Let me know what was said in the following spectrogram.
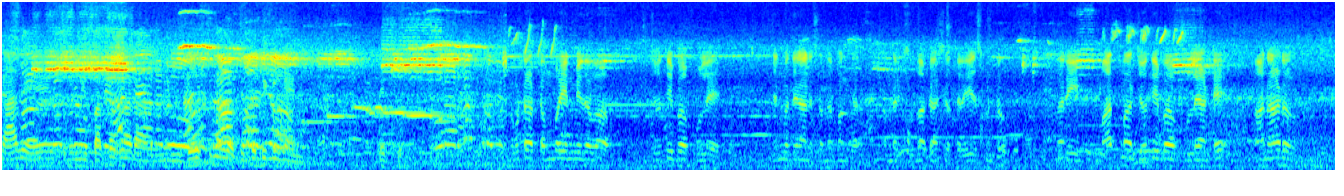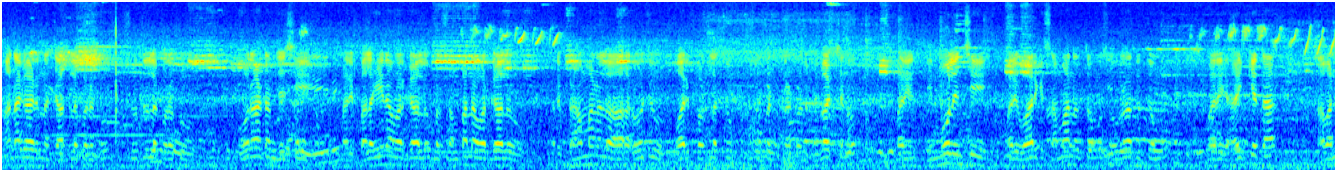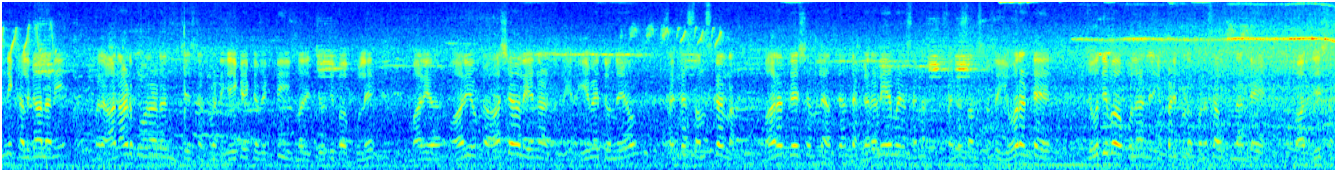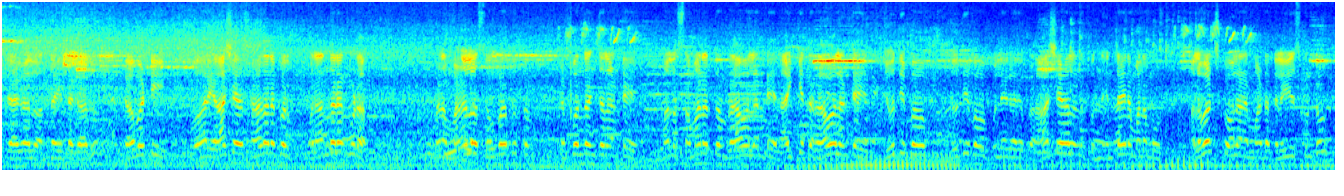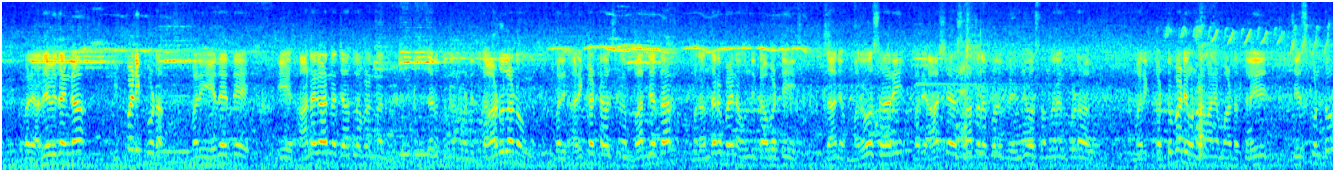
కాదే మీ పక్క కాడ పెద్ద బిల్డింగ్ నూట తొంభై ఎనిమిదవ జ్యోతిబా పూలే జన్మదినాన్ని సందర్భంగా అందరికి శుభాకాంక్షలు తెలియజేసుకుంటూ మరి మహాత్మా జ్యోతిబా పూలే అంటే ఆనాడు అన్నగారిన జాతుల కొరకు శూద్రుల కొరకు పోరాటం చేసి మరి బలహీన వర్గాలు మరి సంపన్న వర్గాలు మరి బ్రాహ్మణులు ఆ రోజు వారి పట్ల చూ వివక్షను మరి నిర్మూలించి మరి వారికి సమానత్వము సౌరాధిత్వము మరి ఐక్యత అవన్నీ కలగాలని మరి ఆనాడు పోరాటం చేసినటువంటి ఏకైక వ్యక్తి మరి జ్యోతిబాబు పూలే. మరి వారి యొక్క ఆశయాలు ఏనా ఏవైతే ఉన్నాయో సంఘ సంస్కరణ భారతదేశంలో అత్యంత గణనీయమైన సంఘ సంఘ సంస్కృతి ఎవరంటే జ్యోతిబాబు కులాన్ని ఇప్పటికి కూడా కొనసాగుతుందంటే వారు చేసిన త్యాగాలు అంత ఇంత కాదు. కాబట్టి వారి ఆశయ సాధన కొరకు మనందరం కూడా మన మనలో సౌభాతృత్వం పెంపొందించాలంటే మనలో సమానత్వం రావాలంటే ఐక్యత రావాలంటే జ్యోతిబాబు జ్యోతిబాబు పుల్లే గారి యొక్క ఆశయాలను ఎంతైనా మనము అలవర్చుకోవాలనే మాట తెలియజేసుకుంటూ మరి అదేవిధంగా ఇప్పటికి కూడా మరి ఏదైతే ఈ ఆనగారిన జాతుల పైన జరుగుతున్నటువంటి దాడులను మరి అరికట్టాల్సిన బాధ్యత మనందరిపైన ఉంది కాబట్టి దాని మరోసారి మరి ఆశయ సాధన కొరకు ఎన్జిఓస్ అందరం కూడా మరి కట్టుబడి ఉంటామనే మాట తెలియజేసుకుంటూ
